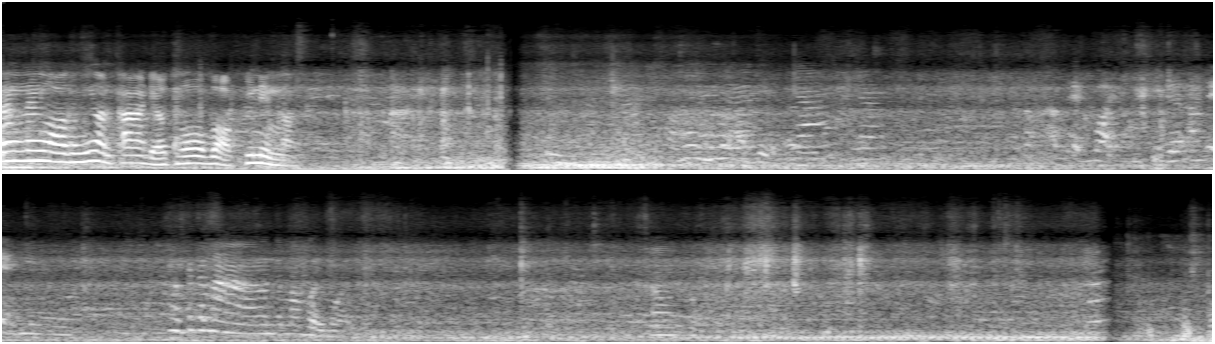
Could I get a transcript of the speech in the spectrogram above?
นั่งนั่งรอตรงนี้ก่อนป้าเดี๋ยวโทรบอกพี่หนึ่งก่อนมันก็จะมา มันจะมาบ่อยๆ ไป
